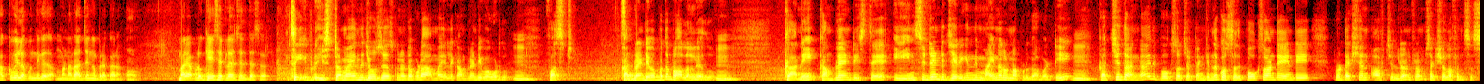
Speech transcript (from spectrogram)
హక్కు వీళ్ళకు ఉంది కదా మన రాజ్యాంగం ప్రకారం. మరి అప్పుడు కేసు ఎట్లా వెళ్తుంది సార్? ఇప్పుడు ఇష్టమైంది చూస్ చేసుకునేటప్పుడు ఆ అమ్మాయి వెళ్ళి కంప్లైంట్ ఇవ్వకూడదు. ఫస్ట్. కంప్లైంట్ ఇవ్వకపోతే ప్రాబ్లం లేదు. కానీ కంప్లైంట్ ఇస్తే ఈ ఇన్సిడెంట్ జరిగింది మైనర్ ఉన్నప్పుడు కాబట్టి ఖచ్చితంగా ఇది పోక్సో చట్టం కిందకు వస్తుంది. పోక్సో అంటే ఏంటి? Protection of children from sexual offences.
